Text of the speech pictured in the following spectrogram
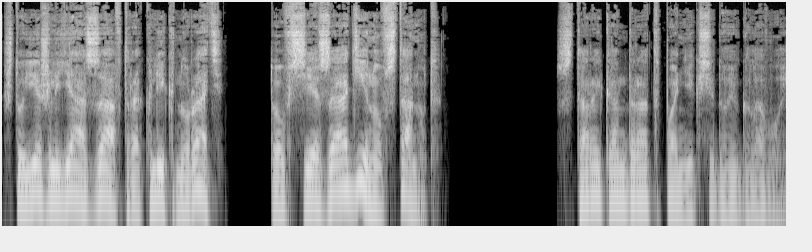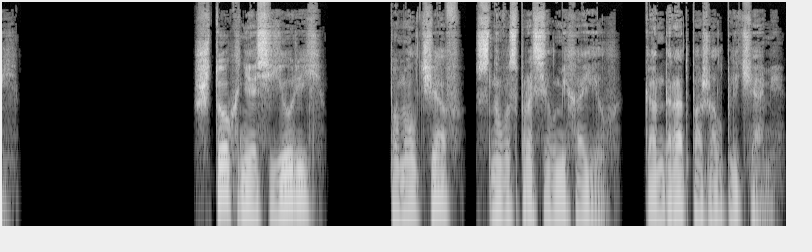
что ежели я завтра кликну рать, то все за одину встанут?» Старый Кондрат поник седой головой. «Что, князь Юрий?» Помолчав, снова спросил Михаил. Кондрат пожал плечами.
